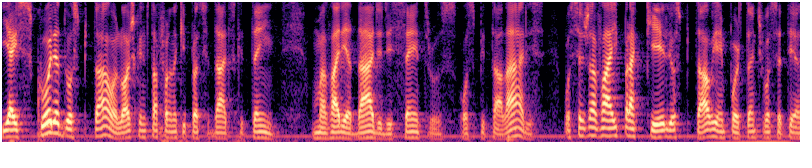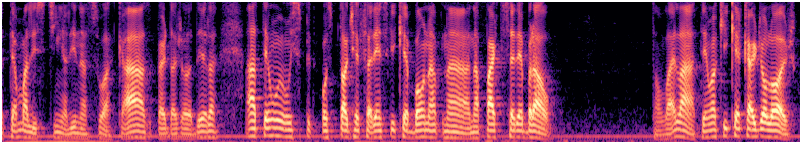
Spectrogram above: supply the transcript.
E a escolha do hospital, é lógico que a gente está falando aqui para cidades que têm uma variedade de centros hospitalares, você já vai para aquele hospital e é importante você ter até uma listinha ali na sua casa, perto da geladeira. Ah, tem um hospital de referência que é bom na, na, na parte cerebral. Então vai lá. Tem um aqui que é cardiológico.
